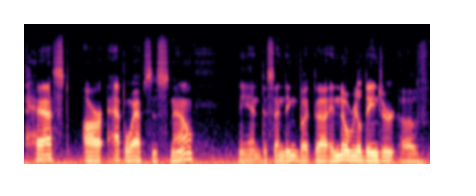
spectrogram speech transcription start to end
past our apoapsis now and descending, but uh, in no real danger of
